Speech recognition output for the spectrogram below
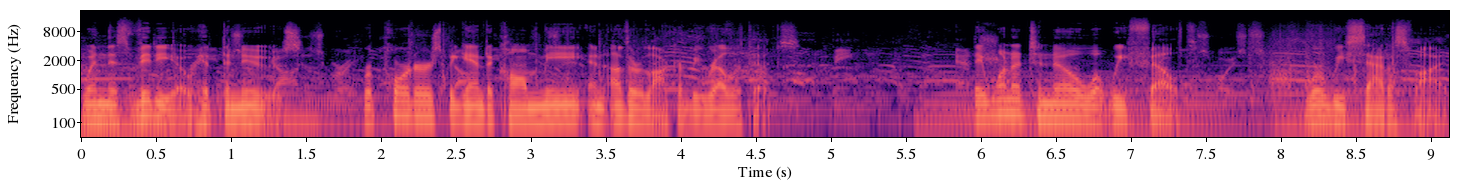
When this video hit the news, reporters began to call me and other Lockerbie relatives. They wanted to know what we felt. Were we satisfied?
